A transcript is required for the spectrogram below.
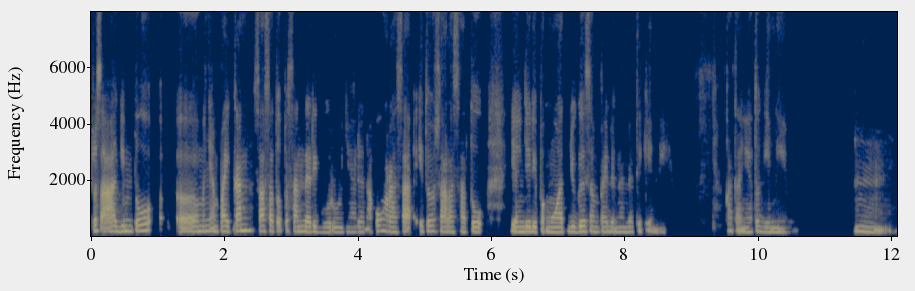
Terus Agim tuh e, menyampaikan salah satu pesan dari gurunya dan aku ngerasa itu salah satu yang jadi penguat juga sampai dengan detik ini. Katanya tuh gini, hmm,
